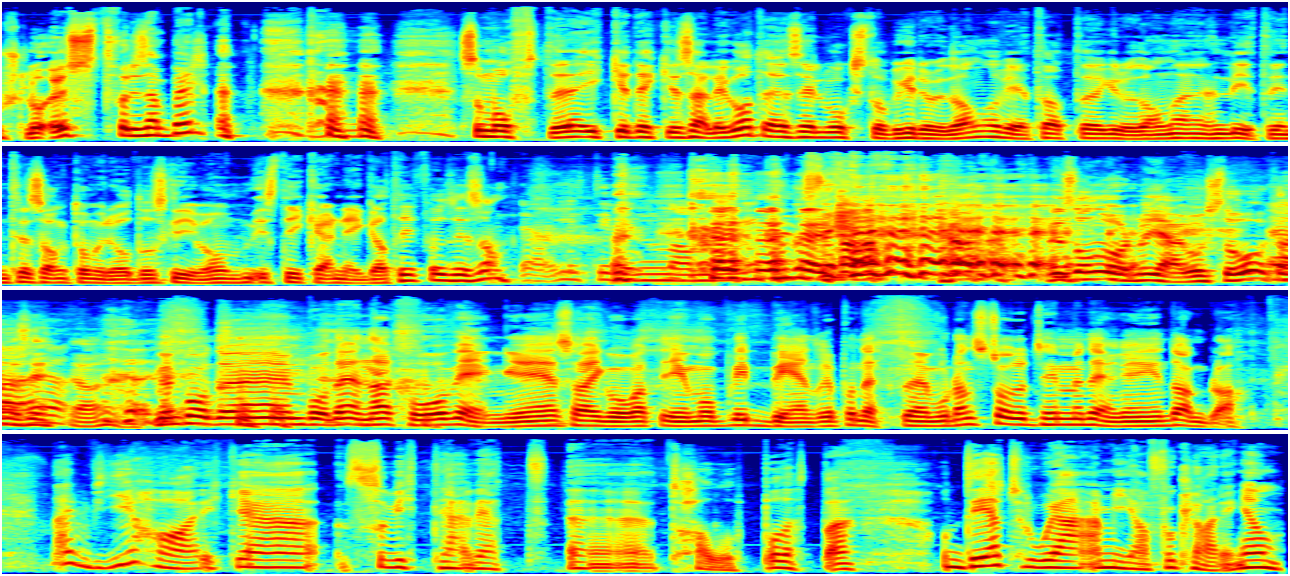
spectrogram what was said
Oslo øst, f.eks. Som ofte ikke dekker særlig godt. Jeg er selv vokst opp i Groruddalen og vet at eh, Groruddalen er et lite interessant område å skrive om hvis det ikke er negativt, for å si det sånn. Ja, litt i vinden om dagen, kan du si. ja, Men sånn var det når jeg vokste opp, kan jeg si. Men både, både NRK og VG sa i går at de må bli bedre på dette. Hvordan står det til med dere i Dagbladet? Nei, vi har ikke, så vidt jeg vet, eh, tall på dette. Og det tror jeg er mye av forklaringen.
